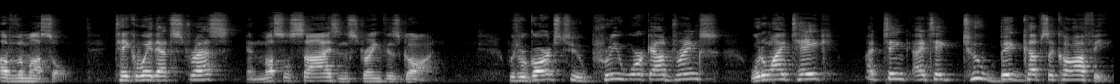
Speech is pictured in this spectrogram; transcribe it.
of the muscle. Take away that stress, and muscle size and strength is gone. With regards to pre workout drinks, what do I take? I take, I take two big cups of coffee.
